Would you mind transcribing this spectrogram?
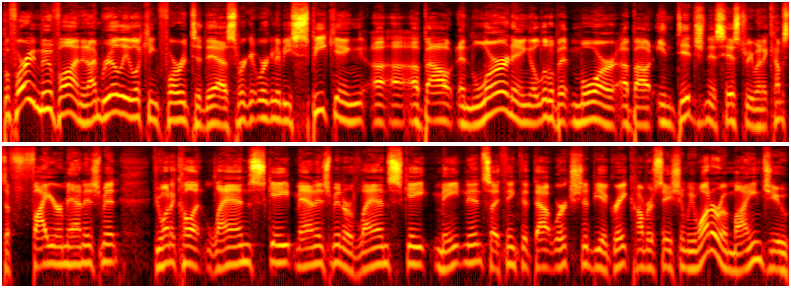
Before we move on, and I'm really looking forward to this, we're, we're going to be speaking uh, uh, about and learning a little bit more about Indigenous history when it comes to fire management. If you want to call it landscape management or landscape maintenance, I think that that work should be a great conversation. We want to remind you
